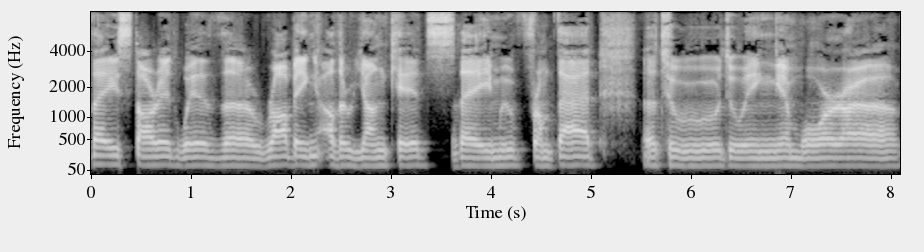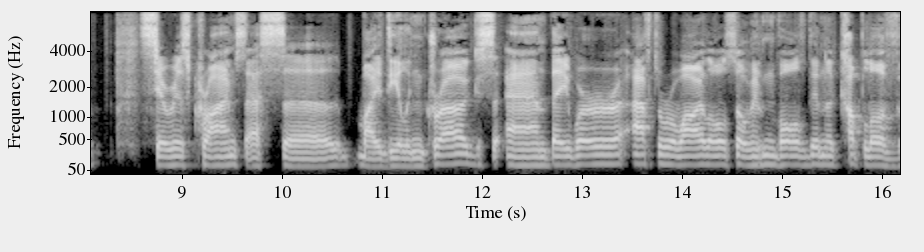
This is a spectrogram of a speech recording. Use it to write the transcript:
They started with uh, robbing other young kids. They moved from that uh, to doing more uh, serious crimes as uh, by dealing drugs, and they were after a while also involved in a couple of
